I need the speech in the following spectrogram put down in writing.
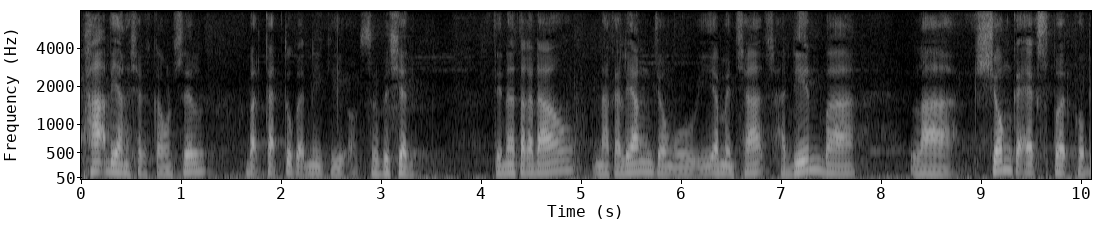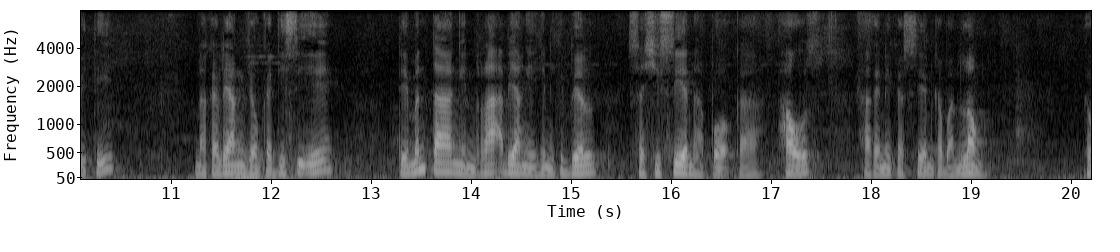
pa biang sa council bat kat tu kan ni ki observation. Tina takadaw na kalyang jong u iya men chat hadin ba la syong ka expert committee. Na kalyang jong ka DCA di mentang in ra biang ni ki bill sa sisien hapo ka house akan ni ka sien ka banlong. Ka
